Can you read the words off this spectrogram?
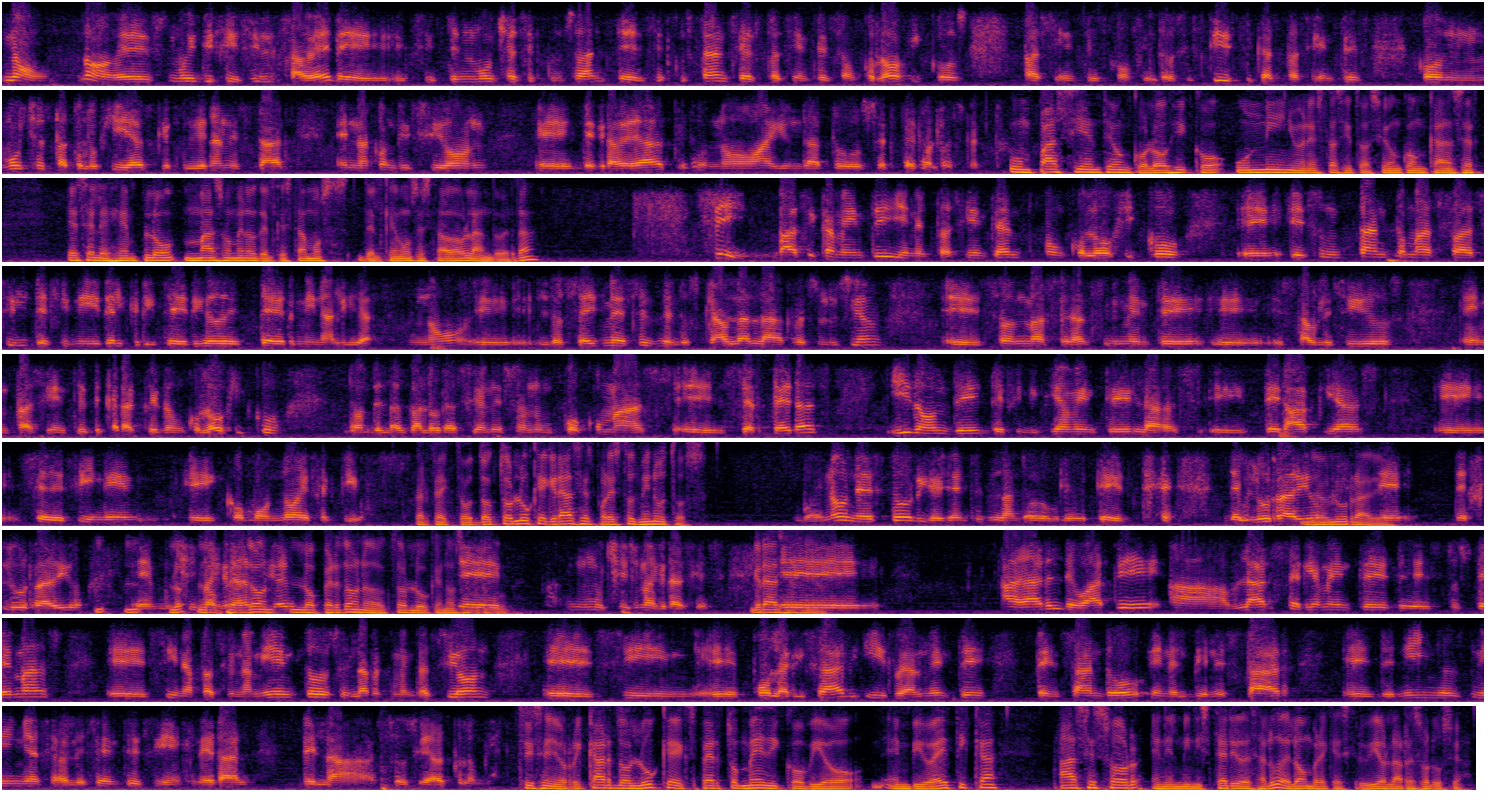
No, no, es muy difícil saber. Eh, existen muchas circunstancias, circunstancias, pacientes oncológicos, pacientes con fibrosis quísticas, pacientes con muchas patologías que pudieran estar en una condición eh, de gravedad, pero no hay un dato certero al respecto. Un paciente oncológico, un niño en esta situación con cáncer, es el ejemplo más o menos del que estamos, del que hemos estado hablando, ¿verdad? Sí, básicamente, y en el paciente oncológico eh, es un tanto más fácil definir el criterio de terminalidad, ¿no? Eh, los seis meses de los que habla la resolución eh, son más fácilmente establecidos en pacientes de carácter oncológico, donde las valoraciones son un poco más certeras y donde definitivamente las terapias se definen como no efectivas. Perfecto. Doctor Luque, gracias por estos minutos. Bueno, Néstor y oyentes de, de, de Blue Radio. De Blue Radio. Eh, de Blue Radio. Eh, lo, lo, lo, perdono, doctor Luque, no se eh, Muchísimas gracias. Gracias. Eh, a dar el debate, a hablar seriamente de estos temas, eh, sin apasionamientos, es la recomendación, eh, sin polarizar y realmente pensando en el bienestar de niños, niñas, adolescentes y en general de la sociedad colombiana. Sí, señor. Ricardo Luque, experto médico bio, en bioética, asesor en el Ministerio de Salud, el hombre que escribió la resolución.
